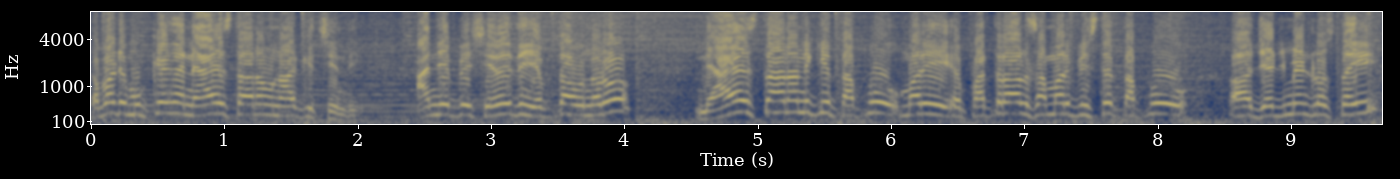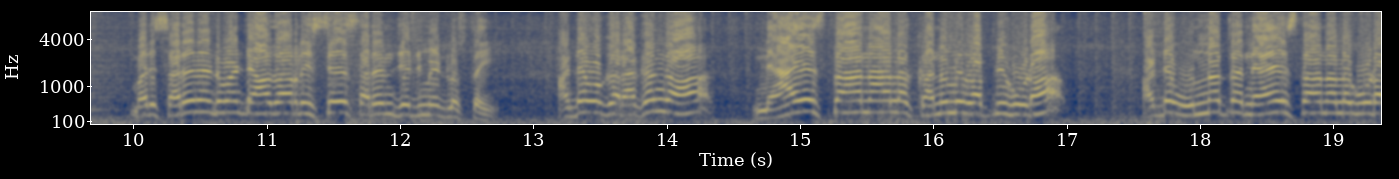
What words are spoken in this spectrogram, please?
కాబట్టి ముఖ్యంగా న్యాయస్థానం నాకు ఇచ్చింది. అని చెప్పేసి ఏదైతే చెప్తా ఉన్నారో న్యాయస్థానానికి తప్పు మరి పత్రాలు సమర్పిస్తే తప్పు జడ్జిమెంట్లు వస్తాయి. మరి సరైనటువంటి ఆధారాలు ఇస్తే సరైన జడ్జిమెంట్లు వస్తాయి. అంటే ఒక రకంగా న్యాయస్థానాల కనులు కప్పి కూడా అంటే ఉన్నత న్యాయస్థానాలు కూడా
